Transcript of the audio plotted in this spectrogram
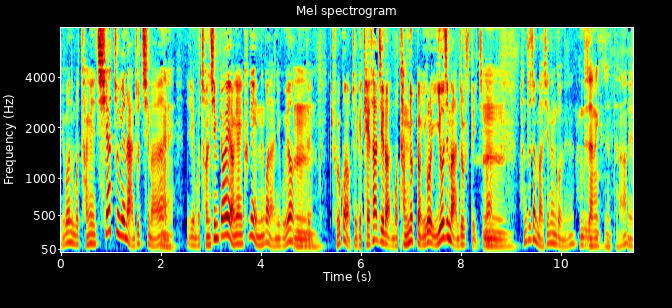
이거는 뭐 당연히 치아 쪽에는 안 좋지만 네. 이게 뭐 전신 뼈에 영향이 크게 있는 건 아니고요. 음. 근데 좋을 건 없죠. 이게 대사질환, 뭐 당뇨병 이걸로 이어지면 안 좋을 수도 있지만 음. 한두 잔 마시는 거는 한두 잔은 괜찮다. 네네.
